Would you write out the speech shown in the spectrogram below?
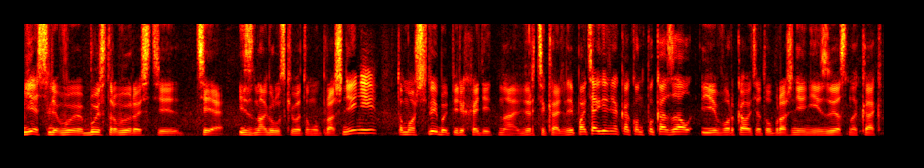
если вы быстро вырастете из нагрузки в этом упражнении, то можете либо переходить на вертикальные подтягивания, как он показал, и в воркауте это упражнение известно как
